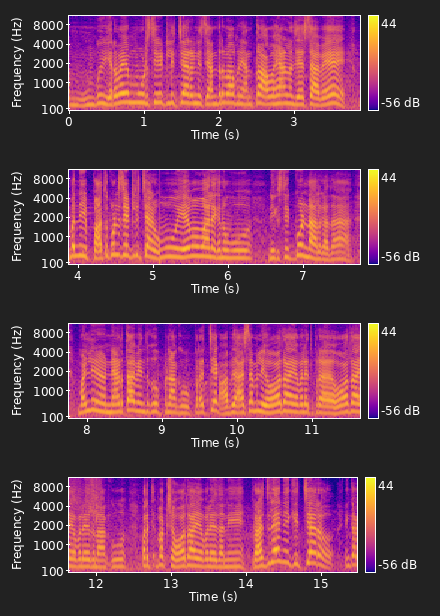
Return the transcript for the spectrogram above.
నువ్వు ఇరవై మూడు సీట్లు ఇచ్చారని చంద్రబాబుని ఎంతో అవహేళన చేశావే. మరి నీ పదకొండు సీట్లు ఇచ్చారు. నువ్వు ఏమవ్వాలి నువ్వు? నీకు సిగ్గు ఉండాలి కదా. మళ్ళీ నెడతావు ఎందుకు? నాకు ప్రత్యేక అసెంబ్లీ హోదా ఇవ్వలేదు ప్ర- హోదా ఇవ్వలేదు నాకు. ప్రతిపక్ష హోదా ఇవ్వలేదని ప్రజలే నీకు ఇచ్చారు. ఇంకా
